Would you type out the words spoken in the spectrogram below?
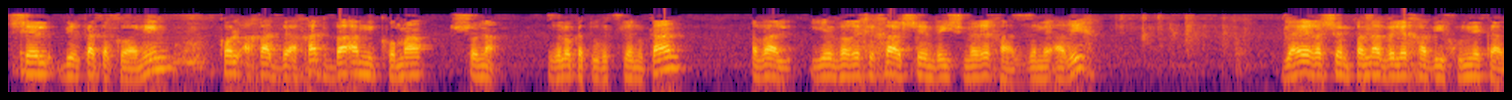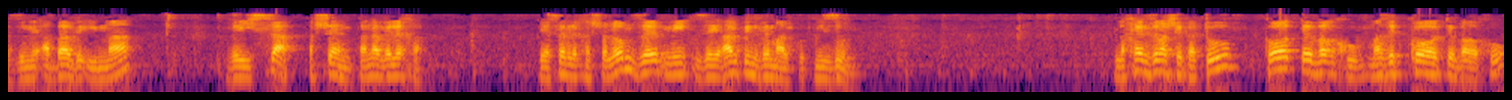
של ברכת הכהנים, כל אחת ואחת באה מקומה שונה. זה לא כתוב אצלנו כאן, אבל יברכך השם וישמרך זה מעריך, יאר השם פניו אליך ויחונקה זה מאבא ואימא, ויישא השם פניו אליך וישם לך שלום, זה מזעיר אנפין ומלכות, מזון. לכן זה מה שכתוב, כה תברכו. מה זה כה תברכו?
